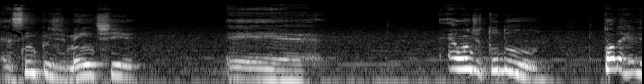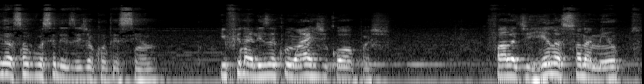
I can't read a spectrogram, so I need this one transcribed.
É simplesmente. É, é onde tudo. Toda a realização que você deseja acontecendo. E finaliza com Ais de Copas. Fala de relacionamento,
